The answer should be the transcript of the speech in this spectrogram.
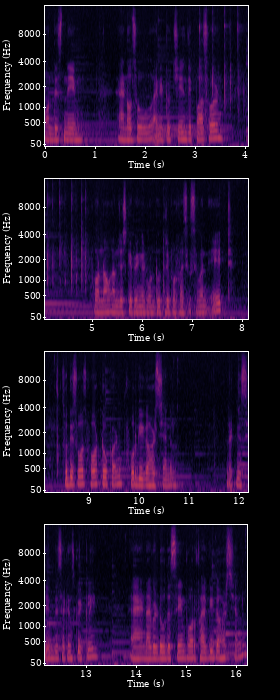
on this name and also I need to change the password. For now I'm just keeping it 1 2 3 4 5 6 7 8 so this was for 2.4 gigahertz channel. Let me save the settings quickly. And I will do the same for 5 gigahertz channel.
